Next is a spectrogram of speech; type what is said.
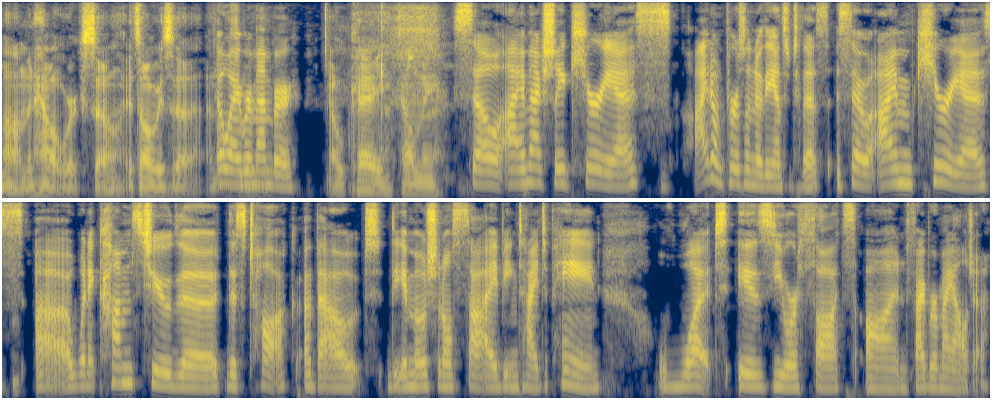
um, and how it works. So it's always a. Oh, I awesome read. remember. Okay, tell me. So I'm actually curious. I don't personally know the answer to this. So I'm curious uh, when it comes to the this talk about the emotional side being tied to pain. What is your thoughts on fibromyalgia?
